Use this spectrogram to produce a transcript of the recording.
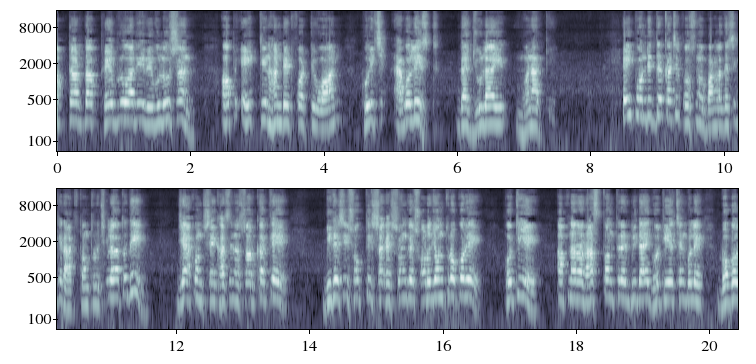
after the February Revolution of eighteen hundred forty one which abolished the July Monarchy এই পণ্ডিতদের কাছে প্রশ্ন, বাংলাদেশে কি রাজতন্ত্র ছিল এতদিন? যে এখন শেখ হাসিনা সরকারকে বিদেশি শক্তির সঙ্গে ষড়যন্ত্র করে হটিয়ে আপনারা রাজতন্ত্রের বিদায় ঘটিয়েছেন বলে বগল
